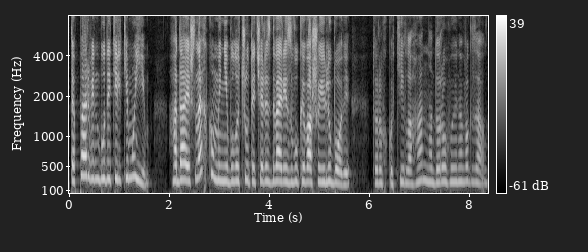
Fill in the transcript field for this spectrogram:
Тепер він буде тільки моїм. Гадаєш, легко мені було чути через двері звуки вашої любові, торохкотіла Ганна дорогою на вокзал.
